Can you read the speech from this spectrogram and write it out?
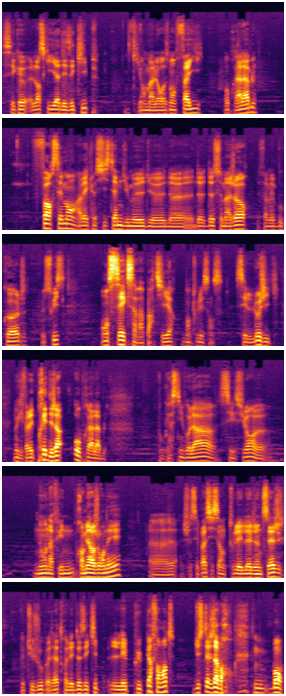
c'est que lorsqu'il y a des équipes qui ont malheureusement failli au préalable, forcément avec le système de, ce major, le fameux book le Swiss, on sait que ça va partir dans tous les sens. C'est logique. Donc il fallait être prêt déjà au préalable. Donc à ce niveau-là, c'est sûr, euh, nous on a fait une première journée. Euh, je ne sais pas si c'est dans tous les Legend Stage que tu joues peut-être les deux équipes les plus performantes du stage d'avant. bon,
